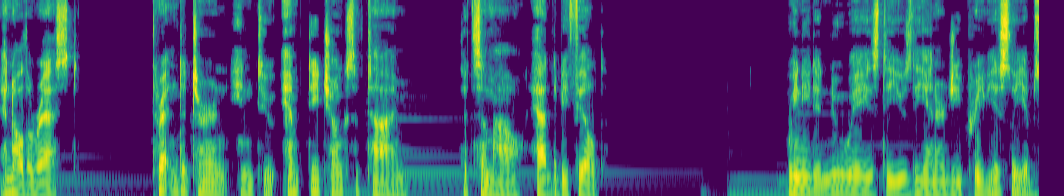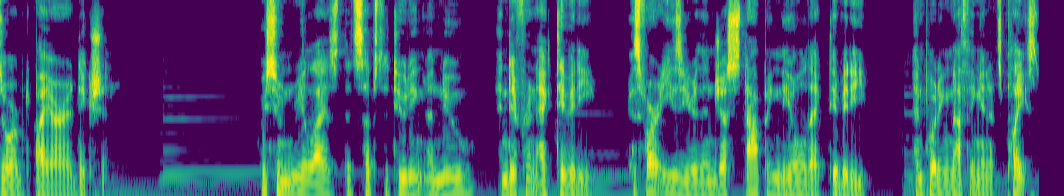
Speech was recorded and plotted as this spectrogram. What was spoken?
and all the rest threatened to turn into empty chunks of time that somehow had to be filled. We needed new ways to use the energy previously absorbed by our addiction. We soon realized that substituting a new and different activity is far easier than just stopping the old activity and putting nothing in its place.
